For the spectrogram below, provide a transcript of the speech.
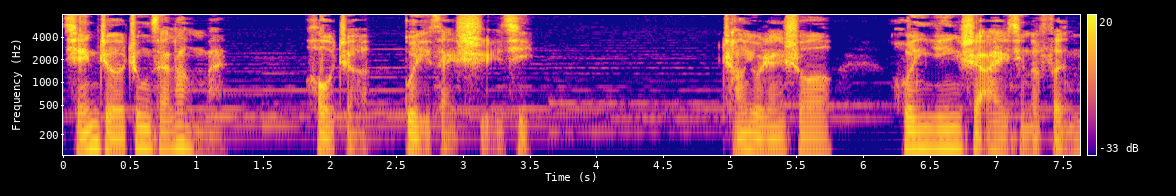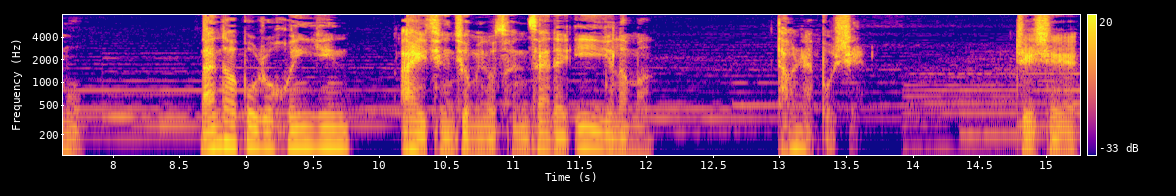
前者重在浪漫，后者贵在实际。常有人说，婚姻是爱情的坟墓。难道步入婚姻，爱情就没有存在的意义了吗？当然不是，只是。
